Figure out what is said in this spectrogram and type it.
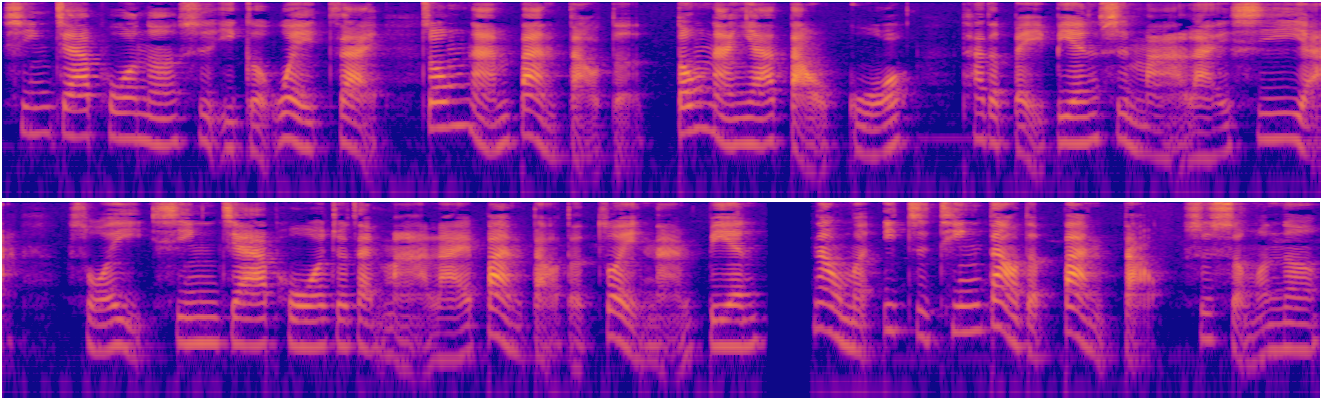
新加坡呢是一个位在中南半岛的东南亚岛国，它的北边是马来西亚，所以新加坡就在马来半岛的最南边。那我们一直听到的半岛是什么呢？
